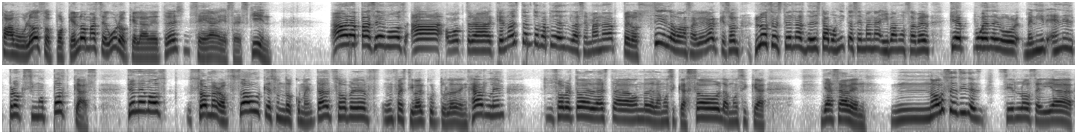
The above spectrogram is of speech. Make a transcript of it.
fabuloso, porque es lo más seguro que la de 3 sea esa skin. Ahora pasemos a otra que no es tanto rápida de la semana, pero sí lo vamos a agregar, que son los estrenas de esta bonita semana y vamos a ver qué puede venir en el próximo podcast. Tenemos Summer of Soul, que es un documental sobre un festival cultural en Harlem, sobre toda esta onda de la música soul, la música, ya saben, no sé si decirlo sería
